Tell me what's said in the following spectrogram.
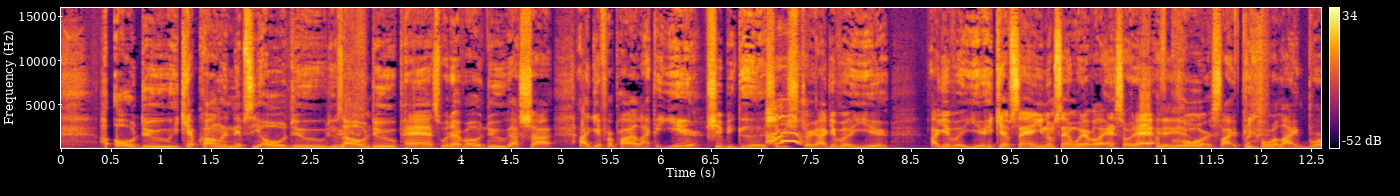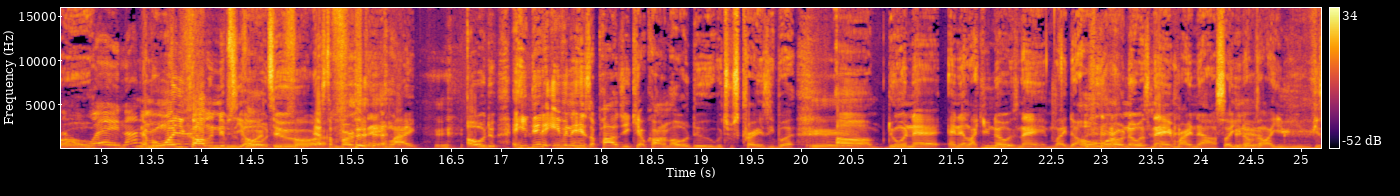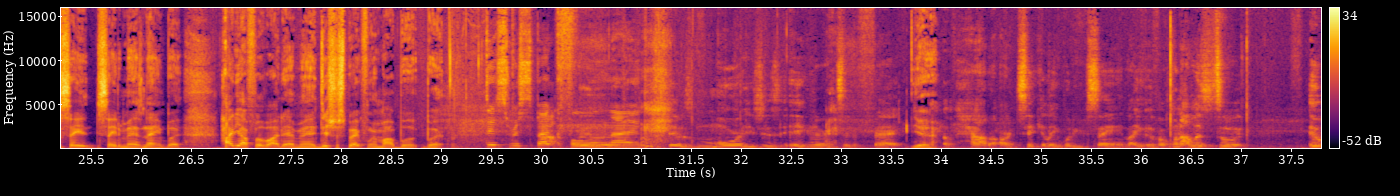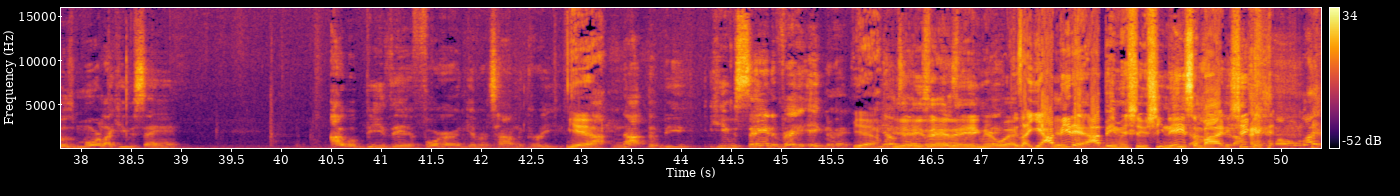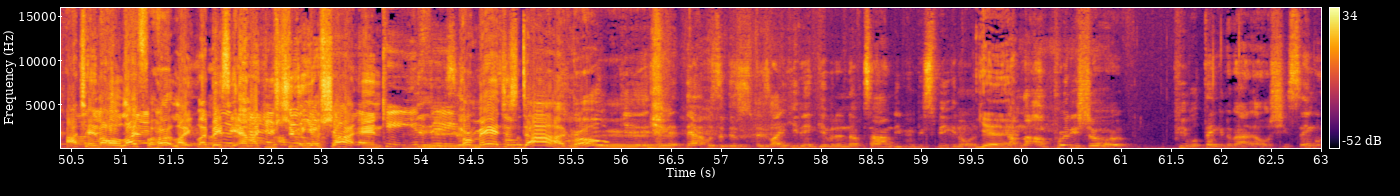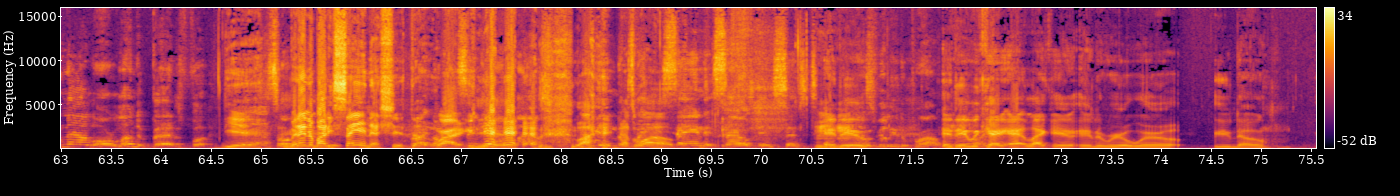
Old dude. He kept calling Nipsey old dude. He was like, old dude passed, whatever. Old dude got shot. I give her probably like a year. She'd be good. She'd be ah. straight. I give her a year. I give her a year. He kept saying, you know what I'm saying, whatever. Like, and so that, of Yeah, yeah. course, like people were like, bro. No way, not number one, you year. calling Nipsey You old dude. far. That's the first thing. Like old dude, and he did it even in his apology. He kept calling him old dude, which was crazy. But Yeah, yeah. um, doing that, and then like you know his name, like the whole world know his name right now. So you know what I'm saying. Like you, you can say say the man's name. But how do y'all feel about that, man? Disrespectful in my book, but Disrespectful, like it was more he's just ignorant to the fact Yeah. of how to articulate what he was saying. Like if when I listen to it, it was more like he was saying, "I will be there for her and give her time to grieve." Yeah. not, not to be. He was saying it very ignorant. Yeah. you know what I'm Yeah, saying? he But said it in an ignorant way. he's like, yeah, I'll Yeah. be there. I'll be in shoes. She needs somebody. She can. My whole life, I changed my whole life for her. Like, like basically act like you I'm shooting your shot and key, you see? her man just died, bro. Yeah, and that- that was the It's like he didn't give it enough time to even be speaking on it. Yeah. And I'm not. I'm pretty sure people thinking about it. Oh, she's single now. Or London bad as fuck. Yeah, So- but ain't nobody saying that shit though, Right, right? Yeah. that. Like, Like, that's wild. Saying it sounds insensitive. And then- that's really the problem. And then we Like, can't act like in, in the real world, you know,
